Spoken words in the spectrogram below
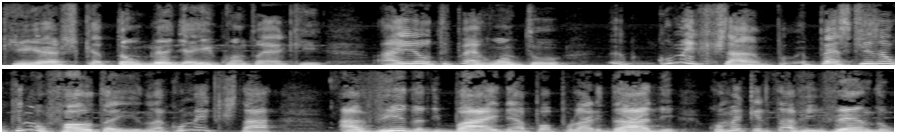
que acho que é tão grande aí quanto é aqui. Aí eu te pergunto, como é que está? Pesquisa é o que não falta aí, não é? Como é que está a vida de Biden, a popularidade, como é que ele está vivendo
